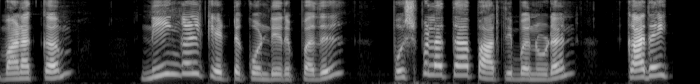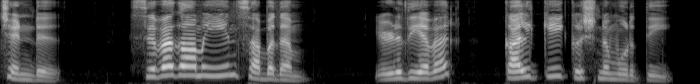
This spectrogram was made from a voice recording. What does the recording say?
வணக்கம். நீங்கள் கேட்டுக்கொண்டிருப்பது புஷ்பலதா பார்த்திபனுடன் கதை செண்டு. சிவகாமியின் சபதம். எழுதியவர் கல்கி கிருஷ்ணமூர்த்தி.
